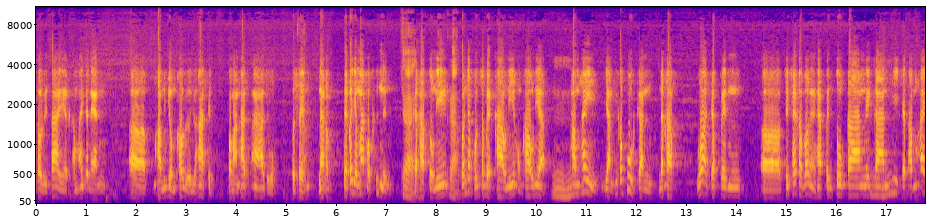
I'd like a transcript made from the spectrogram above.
เกาหลีใต้เนี่ยทำให้คะแนนเอ่อความนิยมเขาเหลืออยู่ 50 ประมาณ 55 56เปอร์เซ็นต์นะครับ แต่ก็ยังมากกว่าครึ่งหนึ่งใช่นะครับ ตรงนี้ครับเพราะฉะนั้นถ้าผลสำเร็จคราวนี้ของเขาเนี่ยอืมทำให้อย่างที่เขาพูดกันนะครับ ว่าจะเป็นเอ่อจะใช้คำว่าไงครับเป็นตัวกลางในการที่จะทำให้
